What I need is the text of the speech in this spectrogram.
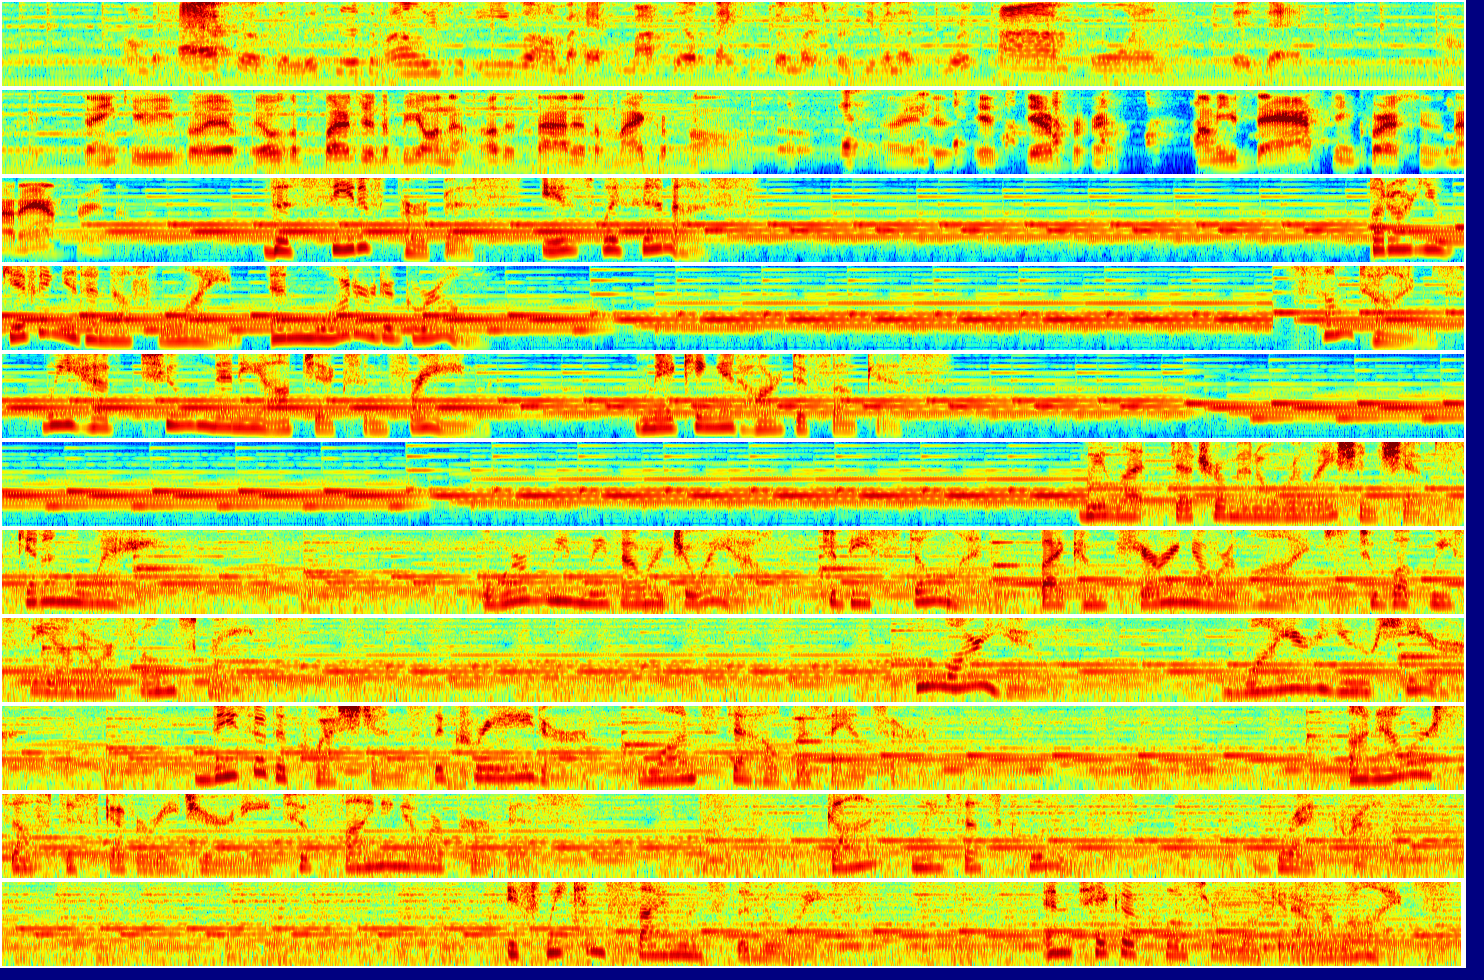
on behalf of the listeners of Unleashed with Eva, on behalf of myself, thank you so much for giving us your time on today. All right. Thank you, Eva. It, it was a pleasure to be on the other side of the microphone. So I mean, it, it's different. I'm used to asking questions, not answering them. The seed of purpose is within us but are you giving it enough light and water to grow? Sometimes we have too many objects in frame, making it hard to focus. We let detrimental relationships get in the way. or we leave our joy out to be stolen by comparing our lives to what we see on our phone screens. Here? These are the questions the Creator wants to help us answer. On our self discovery journey to finding our purpose, God leaves us clues, breadcrumbs. If we can silence the noise and take a closer look at our lives,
